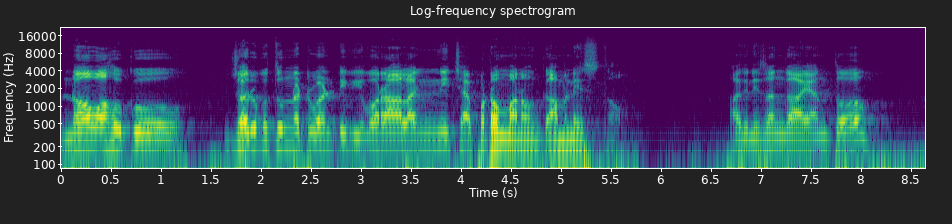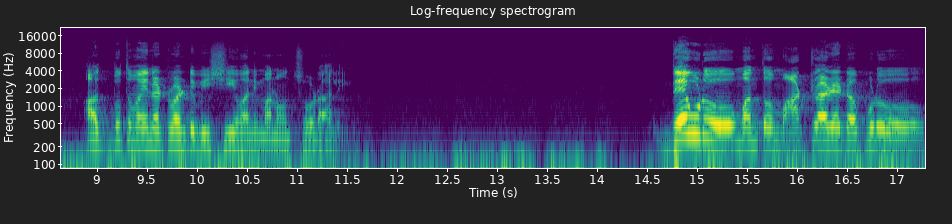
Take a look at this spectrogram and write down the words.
నోవాహుకు జరుగుతున్నటువంటి వివరాలన్నీ చెప్పటం మనం గమనిస్తాం. అది నిజంగా ఎంతో అద్భుతమైనటువంటి విషయం అని మనం చూడాలి. దేవుడు మనతో మాట్లాడేటప్పుడు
